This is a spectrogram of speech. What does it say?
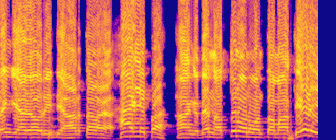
ತಂಗಿ ಯಾವ್ಯಾವ ರೀತಿ ಆಡ್ತಾಳ ಹಾಡ್ಲಿಪ್ಪ. ಹಂಗ ಬೆನ್ ಹತ್ತು ಅನ್ನುವಂತ ಮಾತು ಹೇಳಿ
